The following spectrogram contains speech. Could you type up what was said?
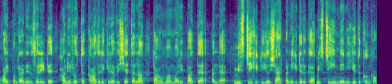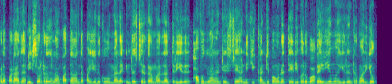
அவாய்ட் பண்றாருன்னு சொல்லிட்டு அனிருத்தை காதலிக்கிற விஷயத்தெல்லாம் தான் அம்மா மாதிரி பார்த்த அந்த மிஸ்டி கிட்டயும் ஷேர் பண்ணிக்கிட்டு இருக்க. மிஸ்டியுமே நீ எதுக்கும் கவலைப்படாத. நீ சொல்றதெல்லாம் பார்த்தா அந்த பையனுக்கும் உன் மேல இன்ட்ரெஸ்ட் இருக்கிற மாதிரி தான் தெரியுது. அவங்க வேலண்டைன்ஸ் டே அன்னைக்கு கண்டிப்பா உன்னை தேடி வருவா தைரியமா இருன்ற மாதிரியும்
